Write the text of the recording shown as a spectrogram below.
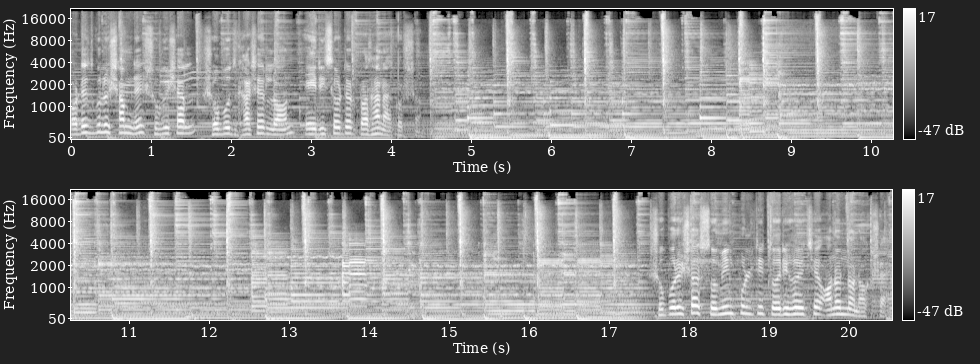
কটেজগুলোর সামনে সুবিশাল সবুজ ঘাসের লন এই রিসোর্টের প্রধান আকর্ষণ। সুপরিসর সুইমিং পুলটি তৈরি হয়েছে অনন্য নকশায়।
